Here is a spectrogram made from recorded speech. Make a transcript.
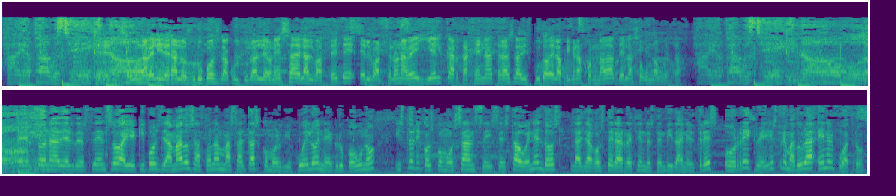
En segunda B lideran los grupos la Cultural Leonesa, el Albacete, el Barcelona B y el Cartagena tras la disputa de la primera jornada de la segunda vuelta. En zona de descenso hay equipos llamados a zonas más altas como el Guijuelo en el grupo 1, históricos como Sanse y Sestao en el 2, la Llagostera recién descendida en el 3 o Recre y Extremadura en el 4.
